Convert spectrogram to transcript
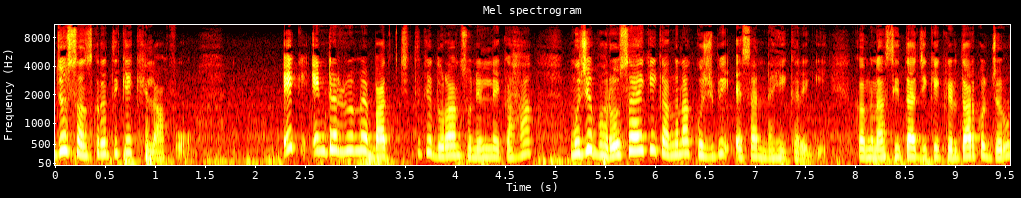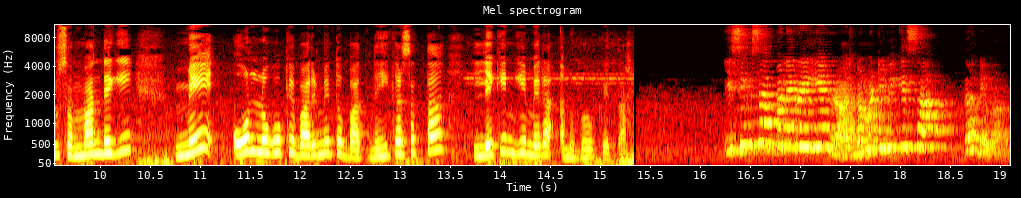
जो संस्कृति के खिलाफ हो। एक इंटरव्यू में बातचीत के दौरान सुनील ने कहा, मुझे भरोसा है कि कंगना कुछ भी ऐसा नहीं करेगी। कंगना सीता जी के किरदार को ज़रूर सम्मान देगी। मैं और लोगों के बारे में तो बात नहीं कर सकता, लेकिन ये मेरा अनुभव कहता है। इसी के साथ बने रहिए राजनामा टीवी के साथ। धन्यवाद।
